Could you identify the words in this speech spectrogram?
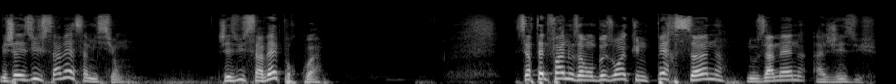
Mais Jésus savait sa mission. Jésus savait pourquoi. Certaines fois, nous avons besoin qu'une personne nous amène à Jésus.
